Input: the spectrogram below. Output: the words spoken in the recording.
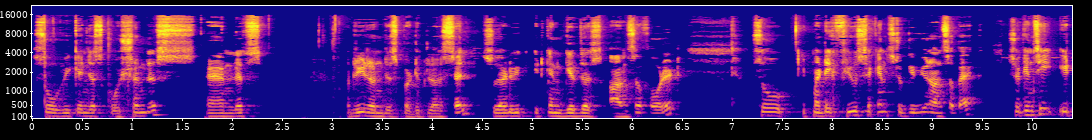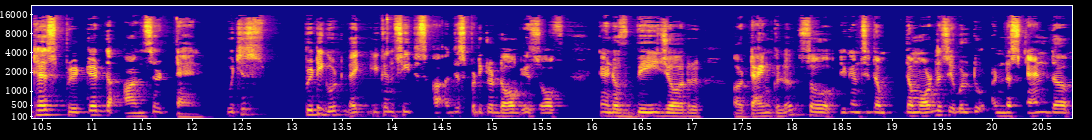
So we can just question this and let's rerun this particular cell so that we, it can give this answer for it. So it might take a few seconds to give you an answer back. So you can see it has printed the answer 10 which is pretty good. Like you can see this, uh, this particular dog is of kind of beige or or tan color. So you can see the, the model is able to understand the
